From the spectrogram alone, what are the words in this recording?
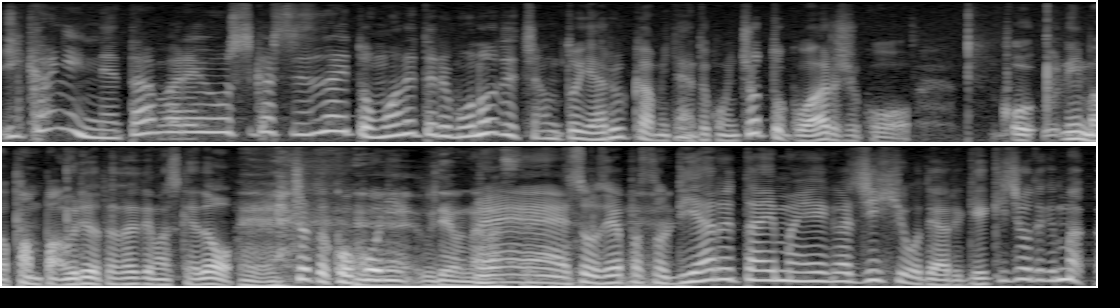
いかにネタバレをしかしづらいと思われてるものでちゃんとやるかみたいなところにちょっとこうある種こうこう今パンパン腕を叩いてますけど、ええ。ちょっとここに 腕を鳴らすええそうやっぱそのリアルタイム映画辞表である劇場的、まあ、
